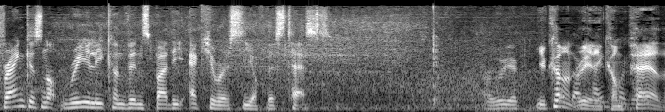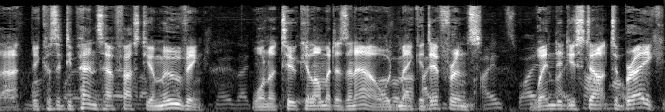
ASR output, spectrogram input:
Frank is not really convinced by the accuracy of this test. You can't really compare that because it depends how fast you're moving. One or two kilometers an hour would make a difference. When did you start to brake?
